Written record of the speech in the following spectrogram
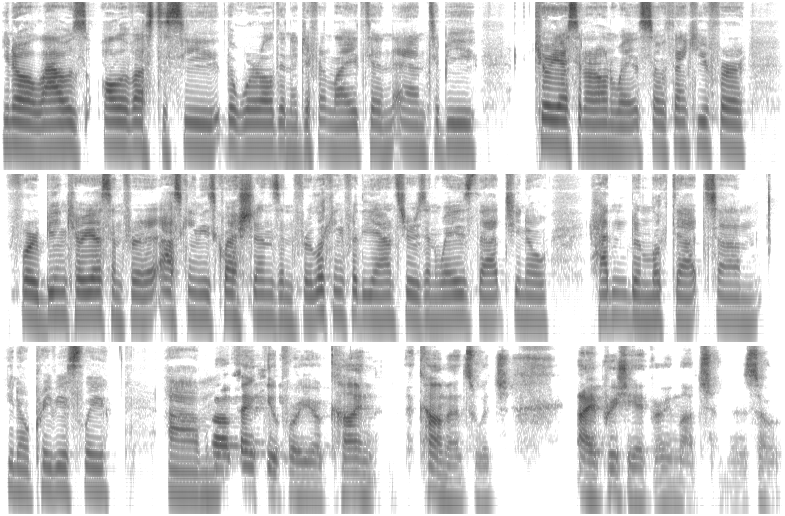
you know, allows all of us to see the world in a different light and and to be curious in our own ways. So thank you for for being curious and for asking these questions and for looking for the answers in ways that you know hadn't been looked at, um, you know, previously. Um, well, thank you for your kind comments, which I appreciate very much. So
